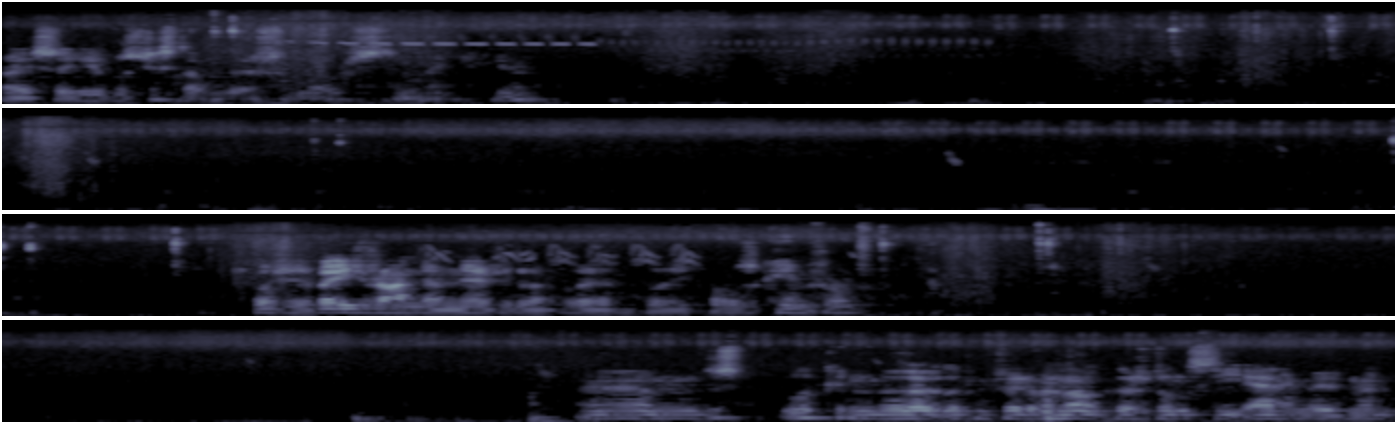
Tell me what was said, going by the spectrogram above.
Right, so he was just up there somewhere, something here. Bushes, but he's ran down there to go where the balls came from. Um, just looking without looking through the binoculars, don't see any movement.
